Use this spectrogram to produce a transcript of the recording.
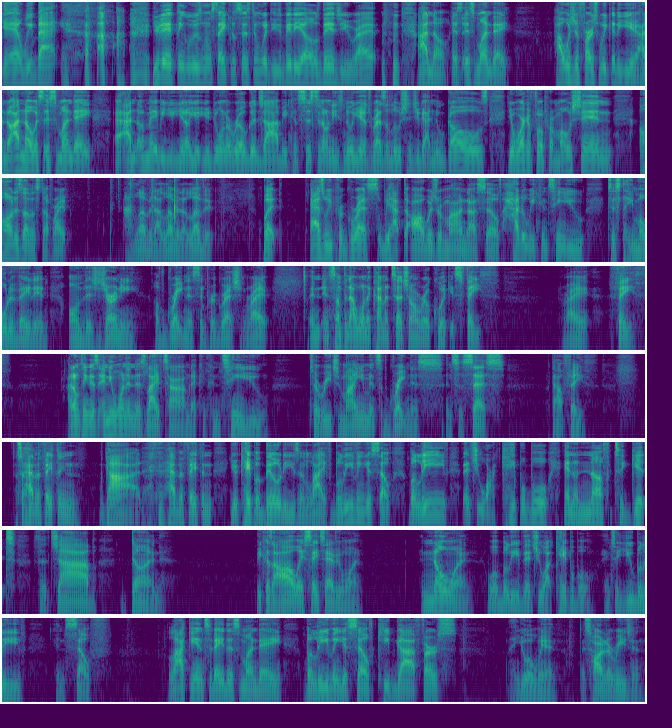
yeah, we back. you didn't think we was gonna stay consistent with these videos, did you? Right? I know it's it's Monday. How was your first week of the year? I know I know it's it's Monday. I know maybe you you know you, you're doing a real good job. You're consistent on these New Year's resolutions. You got new goals. You're working for a promotion. All this other stuff, right? I love it. I love it. I love it. But as we progress, we have to always remind ourselves how do we continue to stay motivated on this journey of greatness and progression, right? And and something I want to kind of touch on real quick is faith. Right? Faith. I don't think there's anyone in this lifetime that can continue to reach monuments of greatness and success without faith. So having faith in God, having faith in your capabilities in life, believe in yourself, believe that you are capable and enough to get the job done. Because I always say to everyone, no one will believe that you are capable until you believe in self. Lock in today, this Monday. Believe in yourself. Keep God first, and you will win. It's Heart of the Region.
